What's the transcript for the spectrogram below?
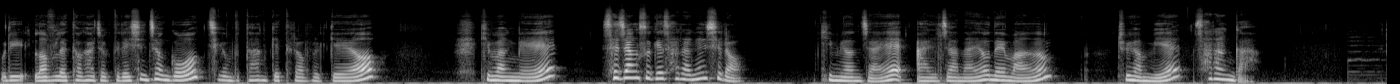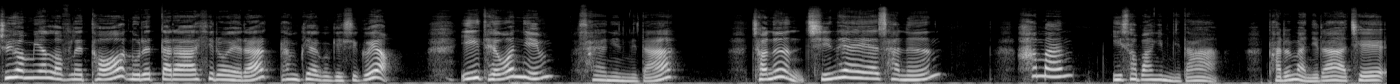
우리 러브레터 가족들의 신청곡 지금부터 함께 들어볼게요. 김학래의 세장 속의 사랑은 싫어. 김연자의 알잖아요 내 마음. 주현미의 사랑가. 주현미의 러브레터 노래 따라 히로에락 함께하고 계시고요. 이대원님 사연입니다. 저는 진해에 사는 하만 이서방입니다. 다름 아니라 제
